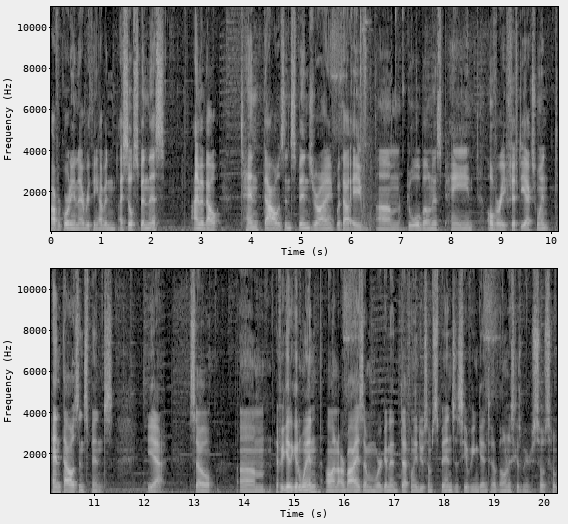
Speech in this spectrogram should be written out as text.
off recording and everything, I've been, I still spin this. I'm about 10,000 spins dry without a um, duel bonus paying over a 50x win. 10,000 spins. Yeah. So um, if we get a good win on our buys, then we're going to definitely do some spins and see if we can get into a bonus because we are so, so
